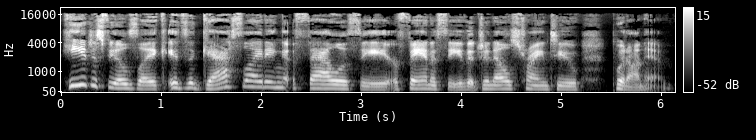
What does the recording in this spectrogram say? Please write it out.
he just feels like it's a gaslighting fallacy or fantasy that Janelle's trying to put on him.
